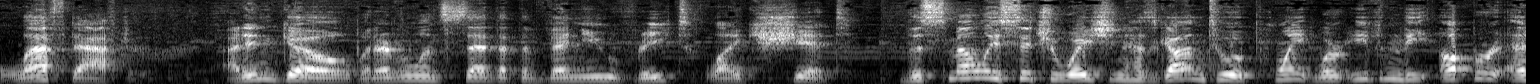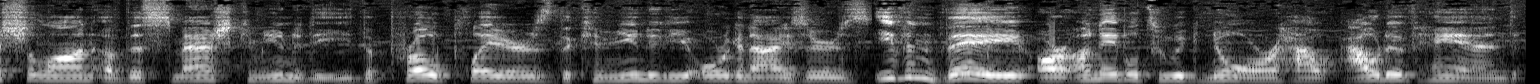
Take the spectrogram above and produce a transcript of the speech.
left after. I didn't go, but everyone said that the venue reeked like shit. The smelly situation has gotten to a point where even the upper echelon of the Smash community, the pro players, the community organizers, even they are unable to ignore how out of hand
